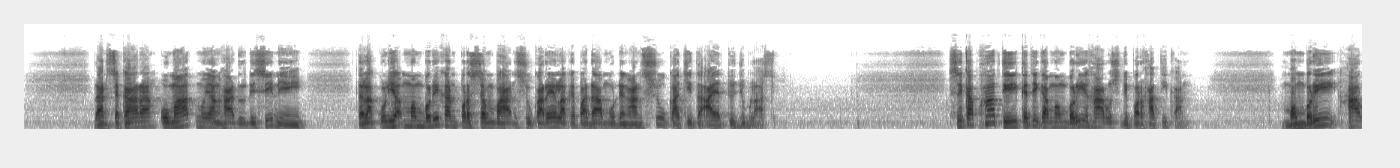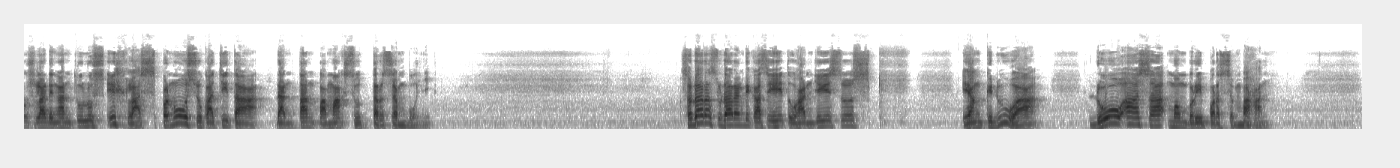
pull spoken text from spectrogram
Dan sekarang umatmu yang hadir di sini telah kulihat memberikan persembahan sukarela kepadamu dengan sukacita ayat 17. Sikap hati ketika memberi harus diperhatikan. Memberi haruslah dengan tulus ikhlas, penuh sukacita, dan tanpa maksud tersembunyi. Saudara-saudara yang dikasihi Tuhan Yesus, yang kedua, doa saat memberi persembahan.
